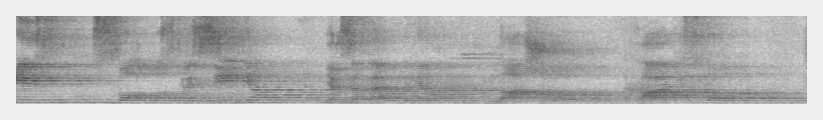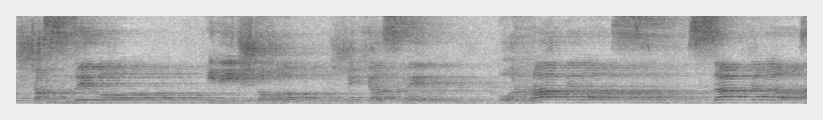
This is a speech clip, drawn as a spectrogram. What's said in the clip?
із свого Воскресіння, як запевнення нашого радісного, щасливого і вічного життя з ним. Бо ради нас, задля нас,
